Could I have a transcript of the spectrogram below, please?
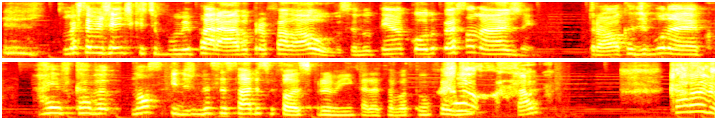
Mas teve gente que, tipo, me parava pra falar, ô, oh, você não tem a cor do personagem. Troca de boneco. Aí eu ficava, nossa, que desnecessário você falar isso pra mim, cara. Eu tava tão feliz, sabe? Caralho,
